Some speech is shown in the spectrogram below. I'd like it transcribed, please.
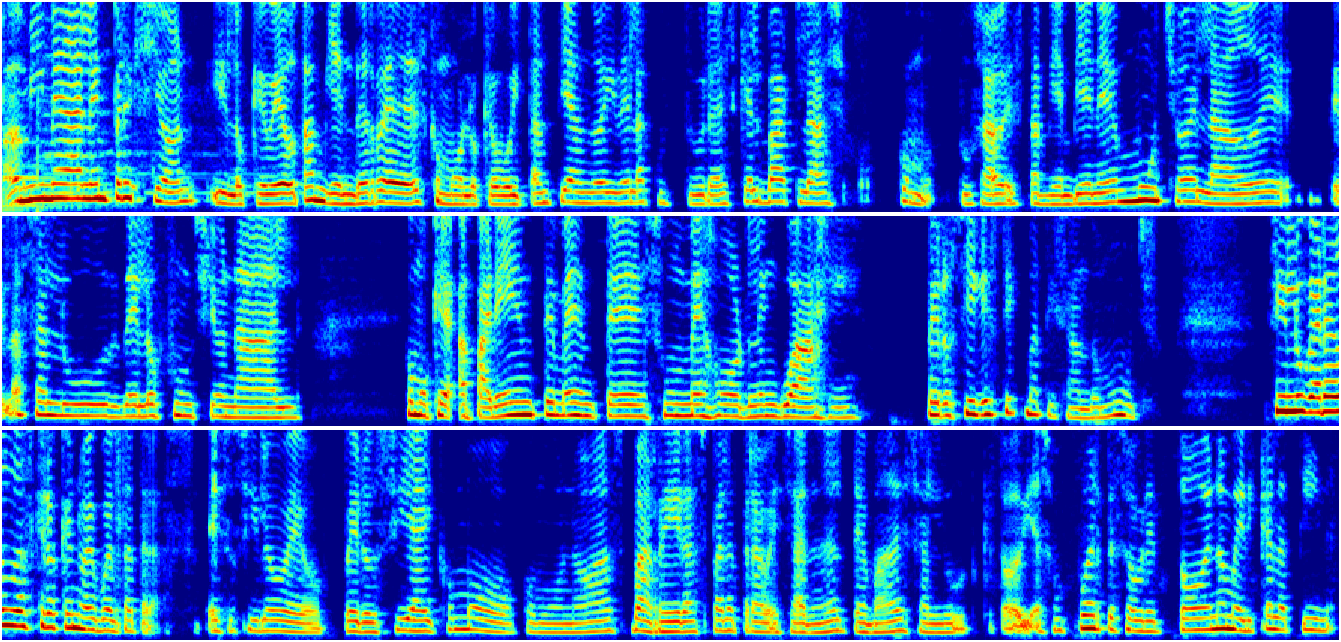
A mí me da la impresión, y lo que veo también de redes, como lo que voy tanteando ahí de la cultura, es que el backlash, como tú sabes, también viene mucho del lado de la salud, de lo funcional, como que aparentemente es un mejor lenguaje, pero sigue estigmatizando mucho. Sin lugar a dudas, creo que no hay vuelta atrás, eso sí lo veo, pero sí hay como, como unas barreras para atravesar en el tema de salud que todavía son fuertes, sobre todo en América Latina,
